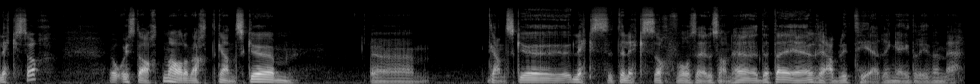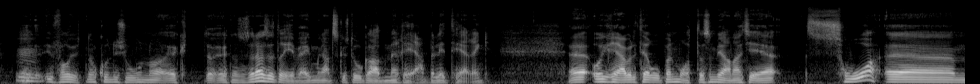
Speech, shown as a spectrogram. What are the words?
lekser. Og i starten har det vært ganske eh, Ganske leksete lekser, for å si det sånn. Dette er rehabilitering jeg driver med. Mm. Foruten kondisjon og økt, økt og sånn, så driver jeg med ganske stor grad med rehabilitering. Eh, og jeg rehabiliterer også på en måte som gjerne ikke er så eh,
